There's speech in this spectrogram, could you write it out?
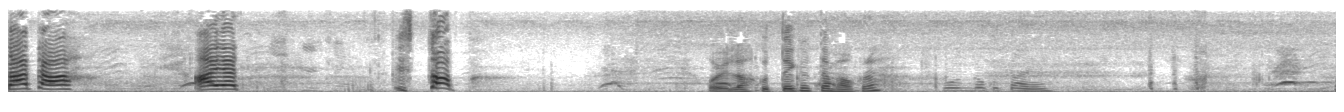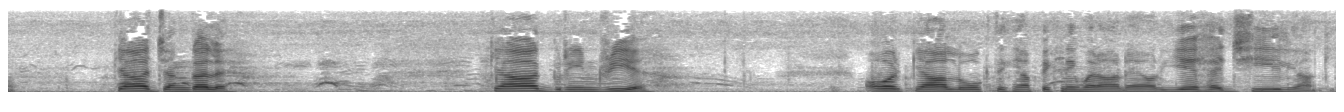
ताता। आयत स्टॉप ओला कुत्ते क्यों इतने भौंक रहे हैं? क्या जंगल है? क्या ग्रीनरी है? और क्या लोग देखिए यहाँ पिकनिक मना रहे हैं और ये है झील यहाँ की.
